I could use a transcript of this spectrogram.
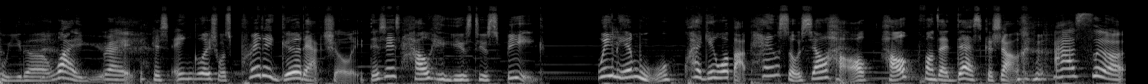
溥仪的外语。Right, his English was pretty good actually. This is how he used to speak. 威廉姆，快给我把 pencil 削好，好放在 desk 上。阿瑟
